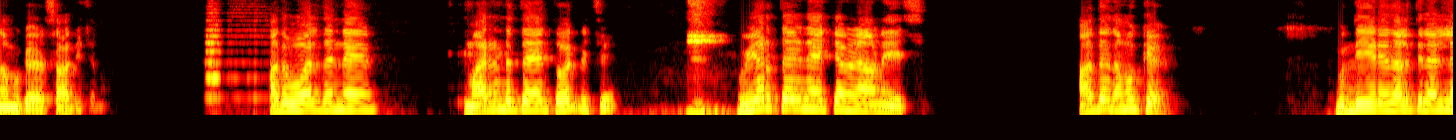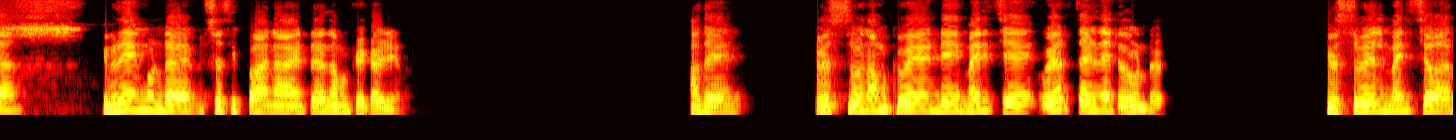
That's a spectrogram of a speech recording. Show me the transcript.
നമുക്ക് സാധിക്കണം. അതുപോലെ തന്നെ മരണത്തെ തോൽപ്പിച്ച് ഉയർത്തെഴുന്നേറ്റവനാണ് യേശു. അത് നമുക്ക് ബുദ്ധിയുടെ തലത്തിലല്ല ഹൃദയം കൊണ്ട് വിശ്വസിപ്പാനായിട്ട് നമുക്ക് കഴിയണം. അതെ ക്രിസ്തു നമുക്ക് വേണ്ടി മരിച്ച് ഉയർത്തെഴുന്നേറ്റതുകൊണ്ട് ക്രിസ്തുവിൽ മരിച്ചവർ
